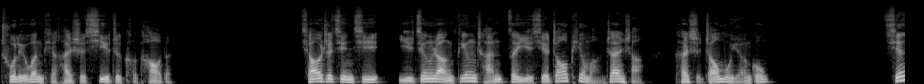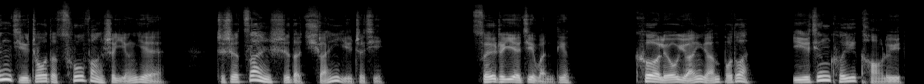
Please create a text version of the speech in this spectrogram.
处理问题还是细致可靠的。乔治近期已经让丁禅在一些招聘网站上开始招募员工，前几周的粗放式营业。只是暂时的权宜之计，随着业绩稳定，客流源源不断，已经可以考虑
